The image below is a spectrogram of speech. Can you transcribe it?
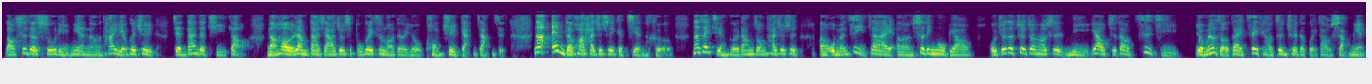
老师的书里面呢，他也会去简单的提到，然后让大家就是不会这么的有恐惧感这样子。那 M 的话，它就是一个检核。那在检核当中，它就是呃，我们自己在呃设定目标，我觉得最重要是你要知道自己有没有走在这条正确的轨道上面，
